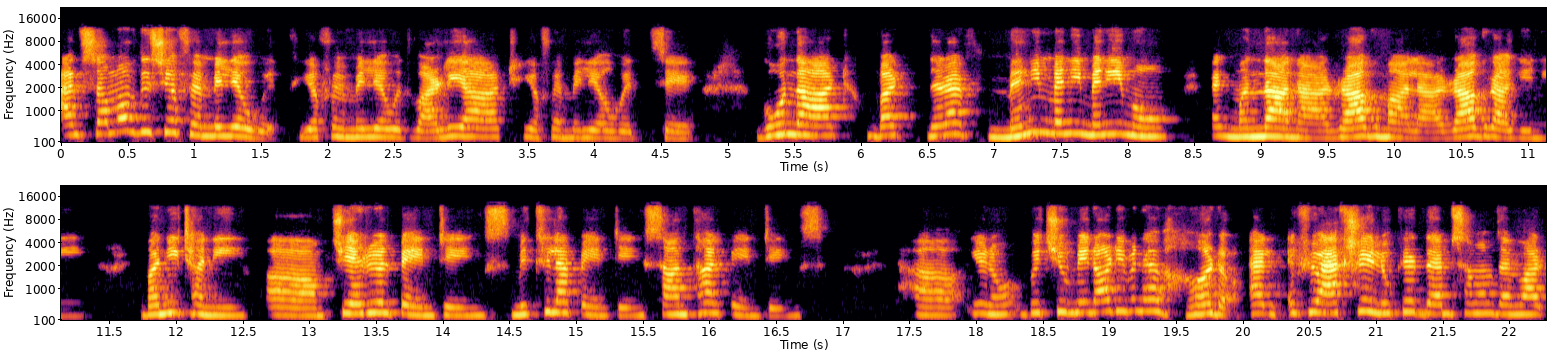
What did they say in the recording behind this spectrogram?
And some of this you're familiar with. You're familiar with Warli art, you're familiar with, say, Gond art, but there are many, many, many more like Mandana, Ragmala, Rag Ragini, Bani Thani, um, Cherial paintings, Mithila paintings, Santhal paintings, uh, you know, which you may not even have heard of. And if you actually look at them, some of them are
